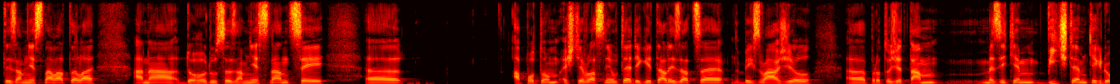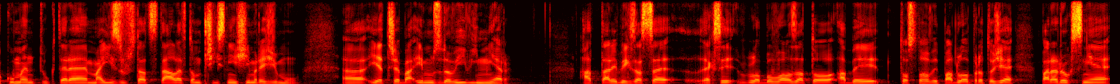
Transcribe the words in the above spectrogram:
ty zaměstnavatele a na dohodu se zaměstnanci. Uh, a potom ještě vlastně u té digitalizace bych zvážil, uh, protože tam mezi tím výčtem těch dokumentů, které mají zůstat stále v tom přísnějším režimu, je třeba i mzdový výměr. A tady bych zase jaksi loboval za to, aby to z toho vypadlo, protože paradoxně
